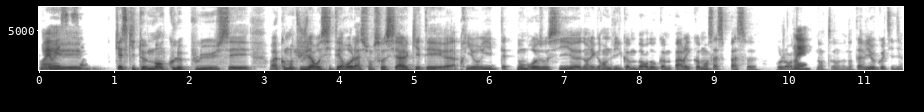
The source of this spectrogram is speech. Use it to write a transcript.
Ouais, c'est ça. Qu'est-ce qui te manque le plus et comment tu gères aussi tes relations sociales qui étaient a priori peut-être nombreuses aussi euh, dans les grandes villes comme Bordeaux, comme Paris? Comment ça se passe euh, aujourd'hui dans, ta vie au quotidien?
